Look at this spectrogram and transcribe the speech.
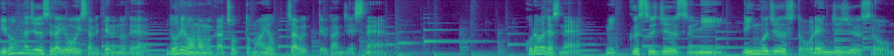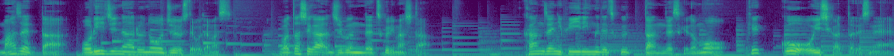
いろんなジュースが用意されているので、どれを飲むかちょっと迷っちゃうっていう感じですね。これはですね、ミックスジュースにリンゴジュースとオレンジジュースを混ぜたオリジナルのジュースでございます。私が自分で作りました。完全にフィーリングで作ったんですけども、結構美味しかったですね。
